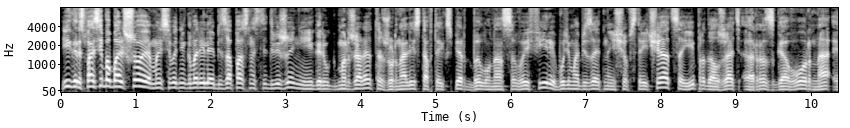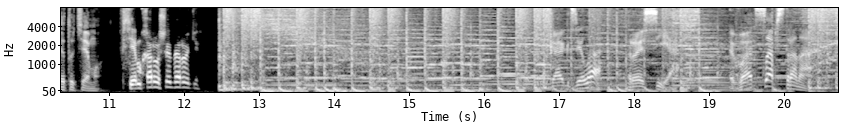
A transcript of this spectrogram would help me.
Игорь, спасибо большое. Мы сегодня говорили о безопасности движения. Игорь Маржаретта, журналист, автоэксперт, был у нас в эфире. Будем обязательно еще встречаться и продолжать разговор на эту тему. Всем хорошей дороги. Как дела, Россия? Ватсап-страна! страна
